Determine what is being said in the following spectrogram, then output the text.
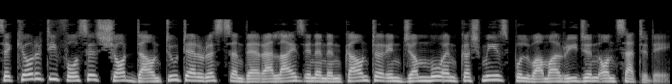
Security forces shot down two terrorists and their allies in an encounter in Jammu and Kashmir's Pulwama region on Saturday.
